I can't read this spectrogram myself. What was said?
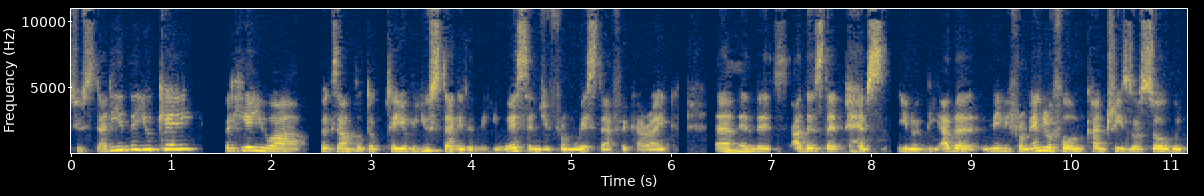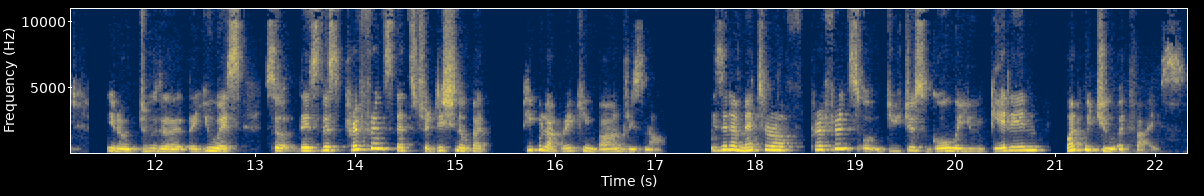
to study in the UK. But here you are, for example, Dr. Yobo, you studied in the US and you're from West Africa, right? Uh, mm-hmm. And there's others that perhaps, you know, the other, maybe from Anglophone countries or so would, you know, do the, the US. So there's this preference that's traditional, but people are breaking boundaries now. Is it a matter of preference or do you just go where you get in? What would you advise?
